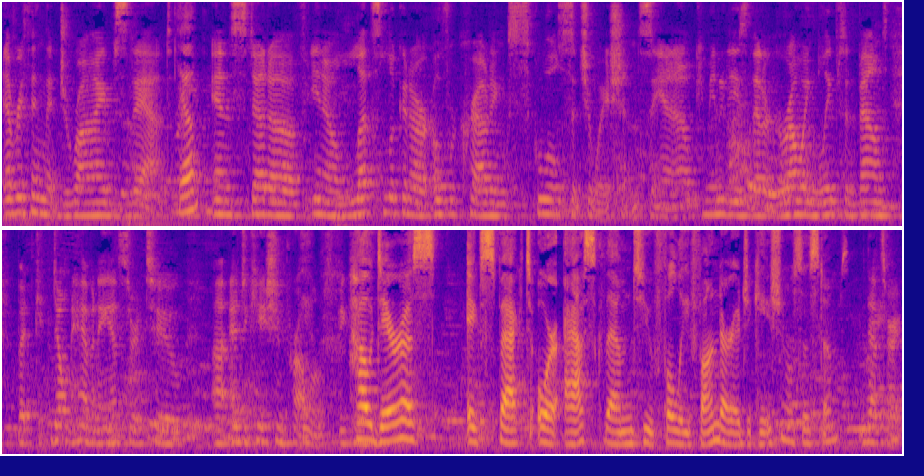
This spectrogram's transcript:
everything that drives that. Yep. Instead of you know, let's look at our overcrowding school situations. You know, communities that are growing leaps and bounds, but don't have an answer to uh, education problems. Because How dare us expect or ask them to fully fund our educational systems? That's right.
